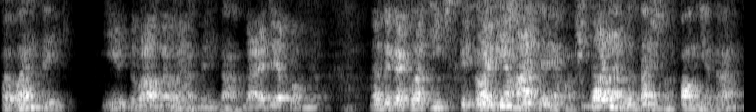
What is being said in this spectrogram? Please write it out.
p И 2 p Да. Да, это я помню. Ну, это такая классическая Классическая теорема. теорема. Школьная Да. достаточно вполне, да?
